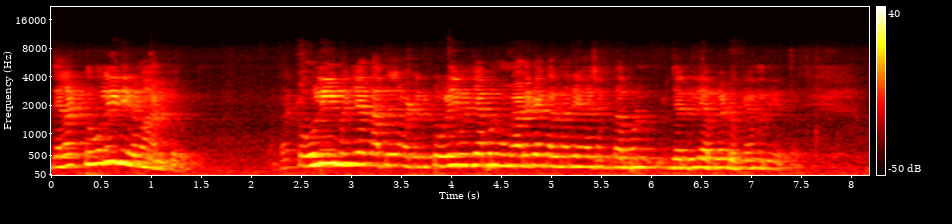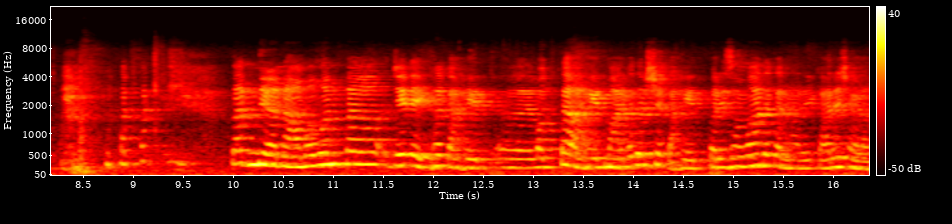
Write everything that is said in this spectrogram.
ज्याला टोली निर्माण करू. टोळी म्हणजे आता आपल्याला वाटतं की टोळी म्हणजे आपण उन्हाळक्या करणारे हा शब्द आपण जनरली आपल्या डोक्यामध्ये येतो. तज्ज्ञ नामवंत जे लेखक आहेत वक्ता आहेत मार्गदर्शक आहेत परिसंवाद करणारे कार्यशाळा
